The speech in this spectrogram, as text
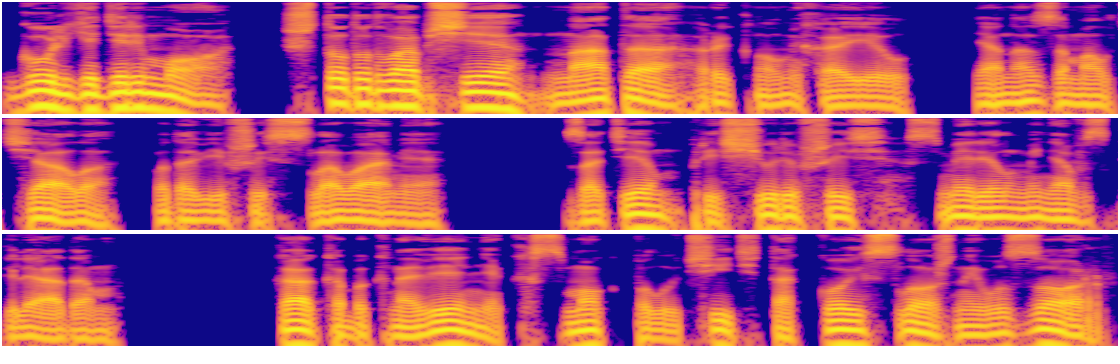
«Гулье дерьмо! Что тут вообще?» «Ната!» — рыкнул Михаил. И она замолчала, подавившись словами. Затем, прищурившись, смерил меня взглядом. Как обыкновенник смог получить такой сложный узор?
